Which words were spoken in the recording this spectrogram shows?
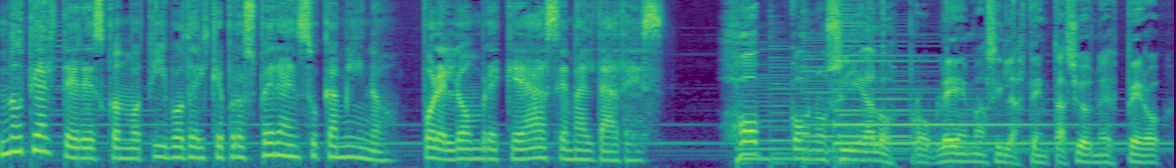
No te alteres con motivo del que prospera en su camino, por el hombre que hace maldades. Job conocía los problemas y las tentaciones, pero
